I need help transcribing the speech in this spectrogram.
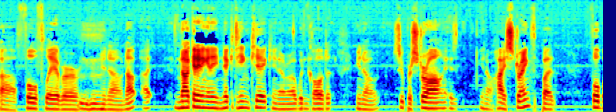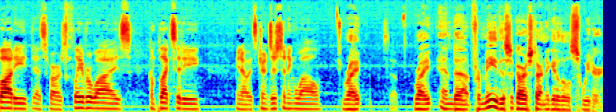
uh, full flavor. Mhm. You know, not I, not getting any nicotine kick. You know, I wouldn't call it, a, you know, super strong. Is you know high strength, but full bodied as far as flavor wise, complexity. You know, it's transitioning well. Right, So, right. And uh, for me, the cigar is starting to get a little sweeter.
